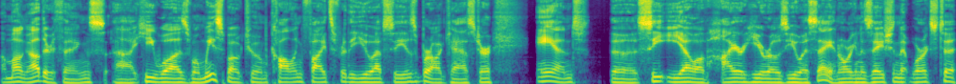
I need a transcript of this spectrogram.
among other things, uh, he was, when we spoke to him, calling fights for the UFC as a broadcaster and the CEO of Hire Heroes USA, an organization that works to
